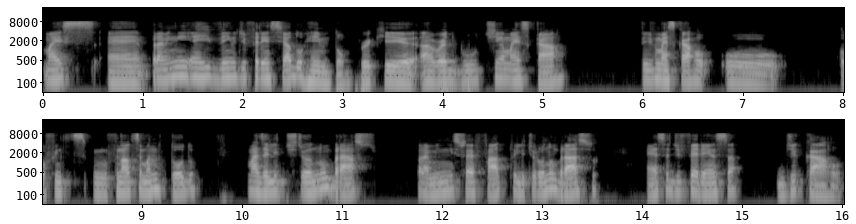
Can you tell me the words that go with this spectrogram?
Mas é, para mim aí vem o diferencial do Hamilton, porque a Red Bull tinha mais carro, teve mais carro o, o, fim de- o final de semana todo, mas ele tirou no braço. Para mim isso é fato, ele tirou no braço essa diferença de carro.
